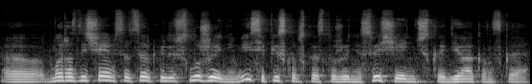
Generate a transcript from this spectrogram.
Э, мы различаемся в церкви лишь служением. Есть епископское служение, священническое, диаконское,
